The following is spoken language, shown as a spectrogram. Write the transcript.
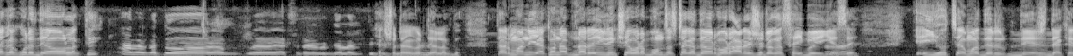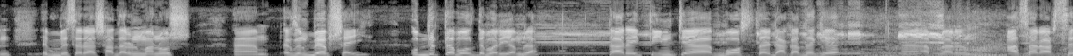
টাকা করে দেওয়া লাগতে? একশো টাকা করে দেওয়া লাগবে একশো টাকা করে দেওয়া লাগতো। তার মানে এখন আপনার এই রিক্সা ভাড়া পঞ্চাশ টাকা দেওয়ার পর আড়াইশো টাকা সেভ হয়ে গেছে। এই হচ্ছে আমাদের দেশ দেখেন। বেচারা সাধারণ মানুষ একজন ব্যবসায়ী উদ্যোক্তা বলতে পারি আমরা। তার এই তিনটা বস্তায় ঢাকা থেকে আপনার আচার আসছে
